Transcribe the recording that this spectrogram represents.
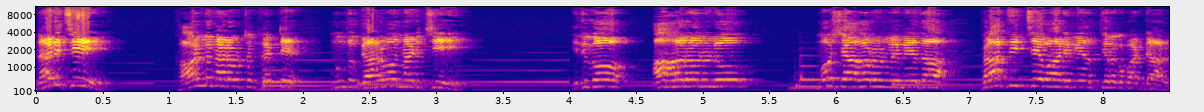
నడిచి కాళ్ళు నడవటం కంటే ముందు గర్వం నడిచి. ఇదిగో ఆహరణులు మోసాహరణుల మీద ప్రార్థించే వారి మీద తిరగబడ్డారు.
